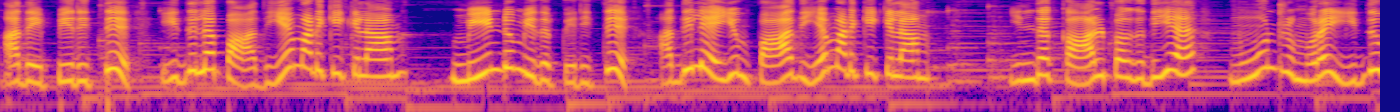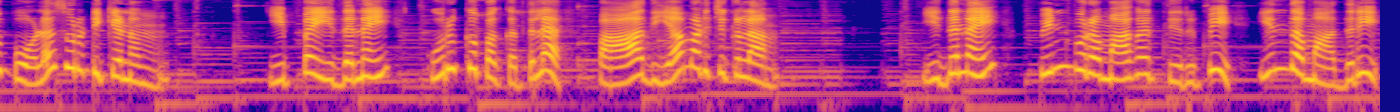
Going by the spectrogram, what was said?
அதை பிரித்து இதுல பாதியை மடக்கிக்கலாம். மீண்டும் இதை பிரித்து அதிலேயும் பாதியை மடக்கிக்கலாம். இந்த கால் பகுதியை மூன்று முறை இது போல சுருட்டிக்கணும். இப்ப இதனை குறுக்கு பக்கத்துல பாதியா மடிச்சுக்கலாம். இதனை பின்புறமாக திருப்பி இந்த மாதிரி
